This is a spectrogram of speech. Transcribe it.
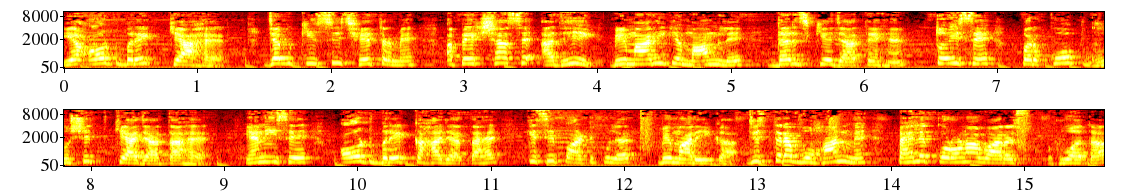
या आउटब्रेक क्या है? जब किसी क्षेत्र में अपेक्षा से अधिक बीमारी के मामले दर्ज किए जाते हैं तो इसे प्रकोप घोषित किया जाता है। यानी इसे आउटब्रेक कहा जाता है किसी पार्टिकुलर बीमारी का। जिस तरह वुहान में पहले कोरोना वायरस हुआ था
